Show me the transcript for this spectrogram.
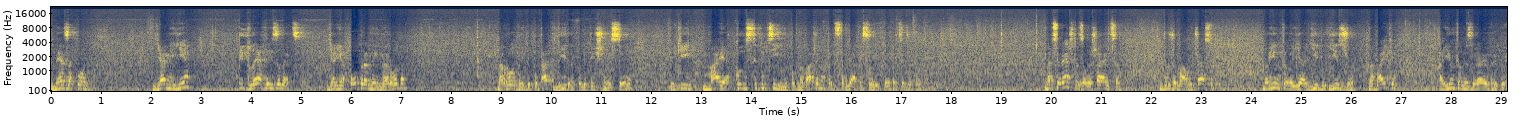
незаконно. Я не є підлеглий Зеленського. Я є обраний народом, народний депутат, лідер політичної сили, який має конституційні повноваження представляти своїх виборців за кордоном. На все решта залишається дуже мало часу. Але інколи я їду, їжджу на байки, а інколи збираю гриби.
